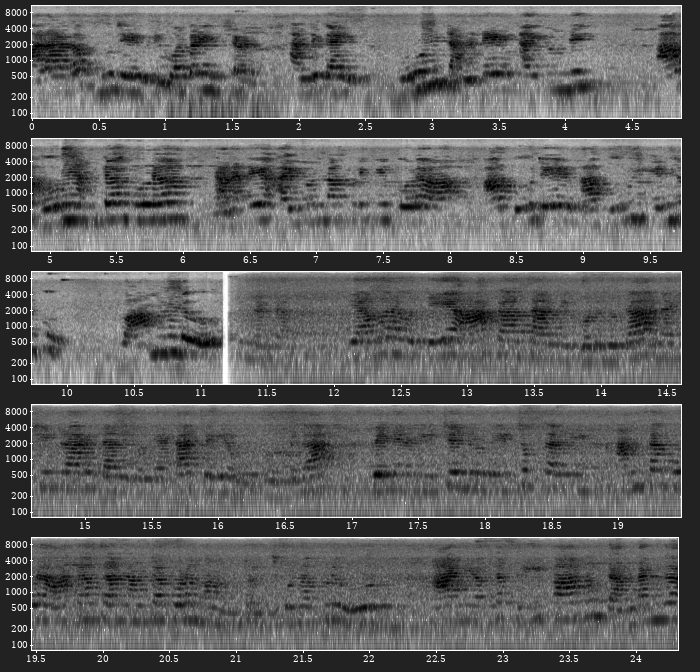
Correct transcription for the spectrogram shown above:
అలాగా భూదేవిని ఉద్ధరించాడు అందుకని భూమి తనదే అయి ఉండి ఆ భూమి అంతా కూడా తనదే అయి ఉన్నప్పటికీ కూడా ఆ భూదే ఆ భూమి ఎందుకు వామనుడు? ఎవరైతే ఆకాశాన్ని గొడుగుగా నక్షత్రాలు దాని గుండెటా చేయబోతుండగా వెన్నెలని చంద్రుని చుక్కల్ని అంతా కూడా ఆకాశాన్ని అంతా కూడా మనం తలుచుకున్నప్పుడు ఆయన యొక్క శ్రీపాదం దండంగా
